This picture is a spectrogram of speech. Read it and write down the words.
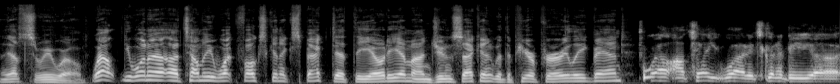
Yes, we will. Well, you want to uh, tell me what folks can expect at the Odeum on June second with the Pure Prairie League band? Well, I'll tell you what, it's going to be. Uh,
